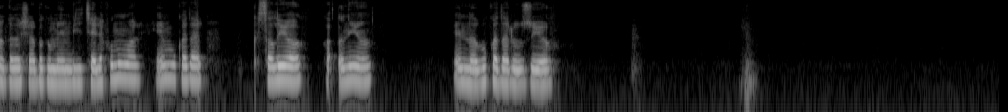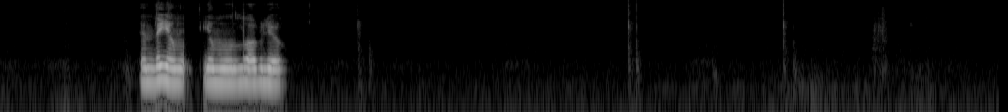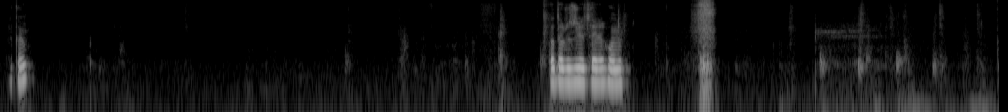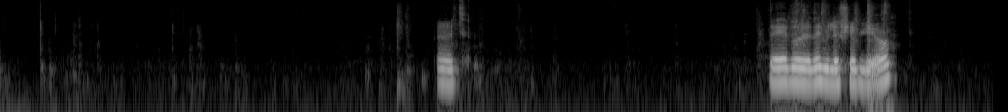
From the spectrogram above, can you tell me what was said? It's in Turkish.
Arkadaşlar bakın benim bir telefonum var. Hem bu kadar kısalıyor, katlanıyor. Hem de bu kadar uzuyor. Hem de yam yamulabiliyor. Bakın. Bu kadar uzuyor telefonum. Evet. Ve böyle de birleşebiliyor.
